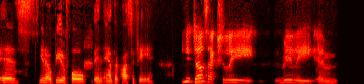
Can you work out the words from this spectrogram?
is you know beautiful in anthroposophy and it does mm actually really um,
